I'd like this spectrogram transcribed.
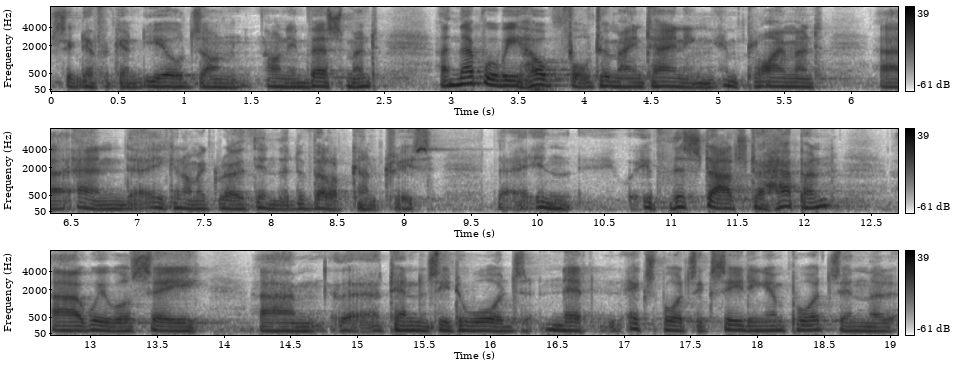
significant yields on on investment, and that will be helpful to maintaining employment and economic growth in the developed countries. In if this starts to happen, we will see um, a tendency towards net exports exceeding imports in the,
